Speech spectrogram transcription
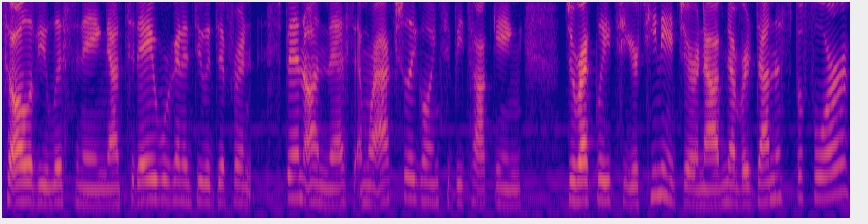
to all of you listening. Now, today we're going to do a different spin on this, and we're actually going to be talking directly to your teenager. Now, I've never done this before.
